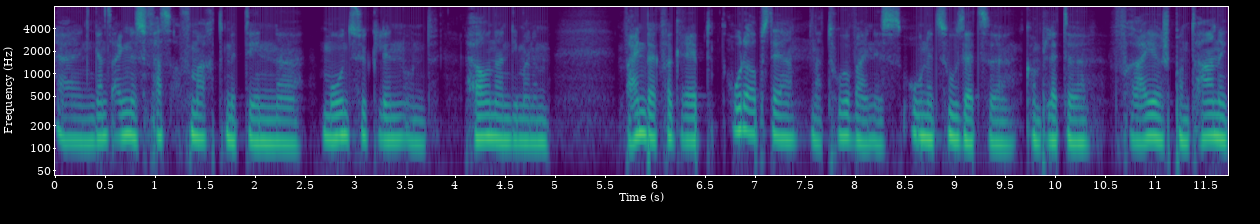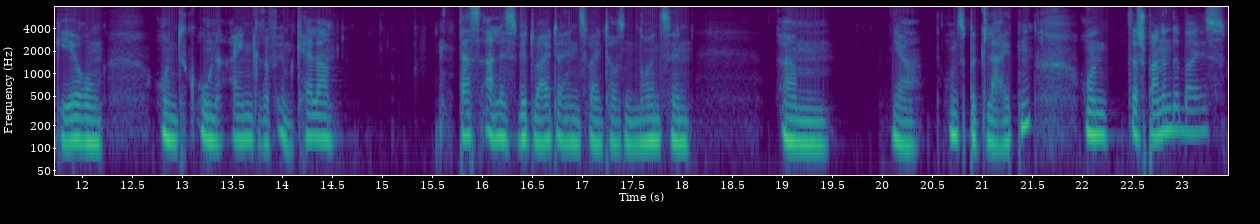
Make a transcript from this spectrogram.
ein ganz eigenes Fass aufmacht mit den äh, Mondzyklen und Hörnern, die man im Weinberg vergräbt, oder ob es der Naturwein ist, ohne Zusätze, komplette freie, spontane Gärung und ohne Eingriff im Keller. Das alles wird weiterhin 2019 ähm, ja, uns begleiten. Und das Spannende dabei ist,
